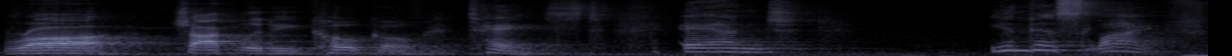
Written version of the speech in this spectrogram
raw, chocolatey cocoa taste. And in this life,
